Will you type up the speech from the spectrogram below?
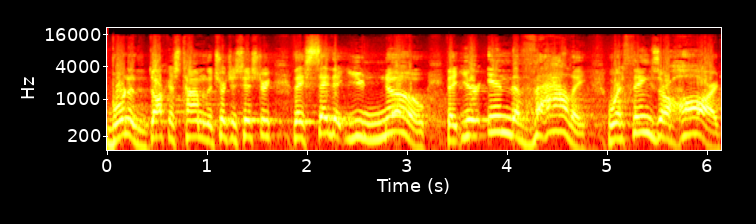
born in the darkest time in the church's history. They say that you know that you're in the valley where things are hard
